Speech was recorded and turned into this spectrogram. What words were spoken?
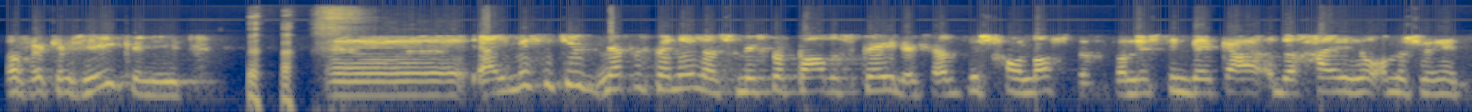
Dat werd er zeker niet. uh, ja, je mist natuurlijk, net als bij Nederland, je mist bepaalde spelers. Ja, dat is gewoon lastig. Dan is het een DK, dan ga je heel anders erin.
